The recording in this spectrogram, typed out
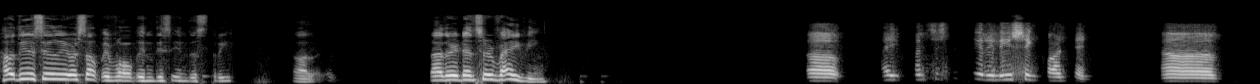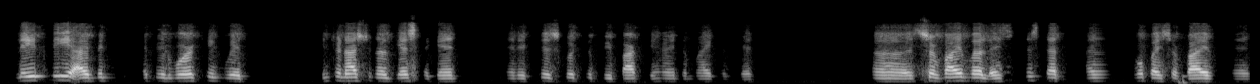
how do you see yourself evolve in this industry? Uh, rather than surviving. uh, I consistently releasing content. Uh, lately, I've been I've been working with international guests again, and it is good to be back behind the mic again. Uh, survival is just that I hope I survive and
